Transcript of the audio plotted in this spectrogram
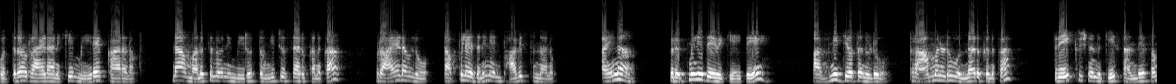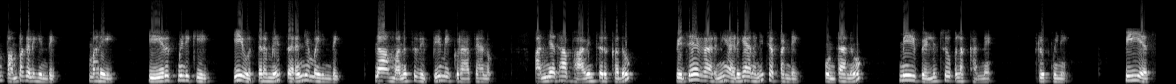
ఉత్తరం రాయడానికి మీరే కారణం. నా మనసులోని మీరు తొంగి చూశారు కనుక వ్రాయడంలో తప్పులేదని నేను భావిస్తున్నాను. అయినా రుక్మిణీదేవికి అయితే అగ్నిద్యోతనుడు బ్రాహ్మణుడు ఉన్నాడు కనుక శ్రీకృష్ణునికి సందేశం పంపగలిగింది. మరి ఈ రుక్మిణికి ఈ ఉత్తరమే శరణ్యమైంది. నా మనసు విప్పి మీకు రాశాను. అన్యథా భావించరు కదూ? విజయ గారిని అడిగానని చెప్పండి. ఉంటాను. మీ పెళ్ళి చూపుల కన్నే. రుక్మిణి. పిఎస్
